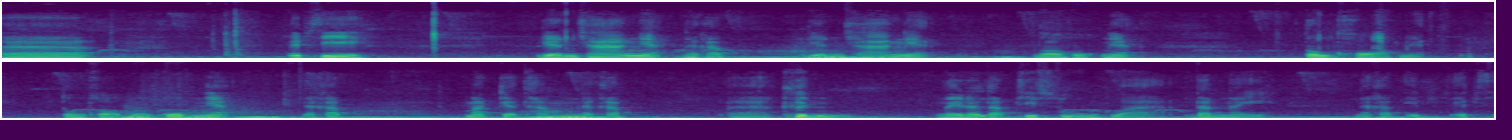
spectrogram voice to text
อ่า F4 เหรียญช้างเนี่ยนะครับเหรียญช้างเนี่ยรอหกเนี่ยตรงขอบเนี่ยตรงขอบวงกลมเนี่ยนะครับ มักจะทำนะครับอ่าขึ้นในระดับที่สูงกว่าด้านใน นะครับ F F4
